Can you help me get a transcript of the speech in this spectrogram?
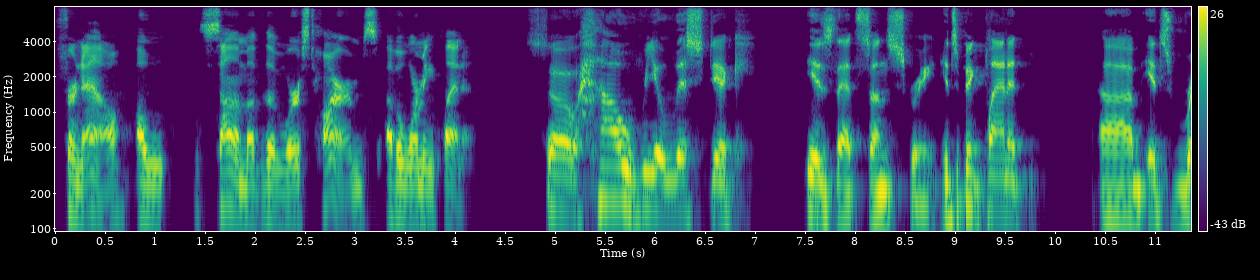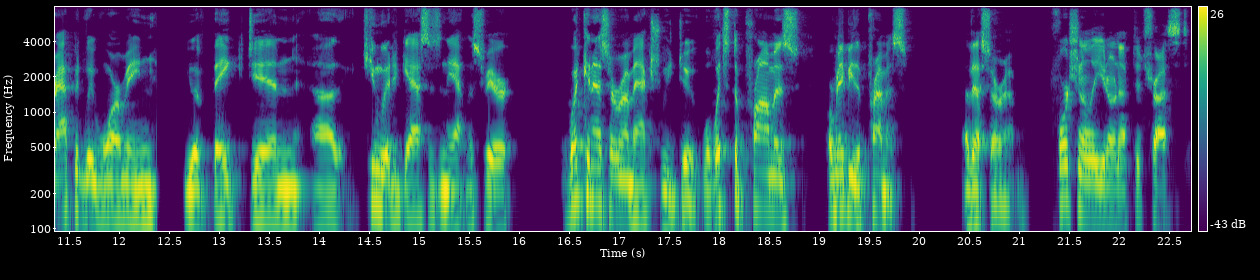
for now a, some of the worst harms of a warming planet. So, how realistic is that sunscreen? It's a big planet. Um, it's rapidly warming. You have baked in uh, accumulated gases in the atmosphere. What can SRM actually do? Well, what's the promise or maybe the premise of SRM? Fortunately, you don't have to trust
